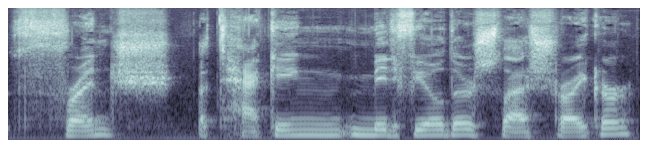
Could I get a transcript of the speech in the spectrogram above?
French attacking midfielder slash striker.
